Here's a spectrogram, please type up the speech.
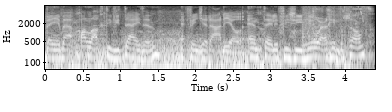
Ben je bij alle activiteiten? En vind je radio en televisie heel erg interessant?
